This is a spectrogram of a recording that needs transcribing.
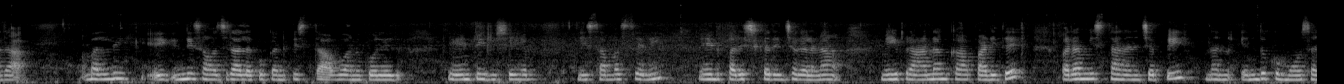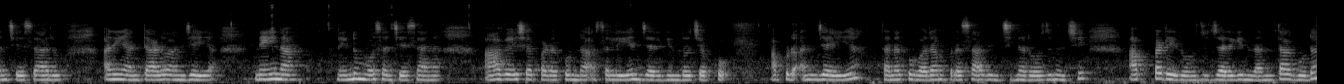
రా. మళ్ళీ ఇన్ని సంవత్సరాలకు కనిపిస్తావు అనుకోలేదు. ఏంటి విషయం? ఈ సమస్యని నేను పరిష్కరించగలనా? మీ ప్రాణం కాపాడితే వరం ఇస్తానని చెప్పి నన్ను ఎందుకు మోసం చేశారు? అని అంటాడు అంజయ్య. నేనా? నిన్ను మోసం చేశానా? ఆవేశపడకుండా అసలు ఏం జరిగిందో చెప్పు. అప్పుడు అంజయ్య తనకు వరం ప్రసాదించిన రోజు నుంచి అప్పటి రోజు జరిగిందంతా కూడా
